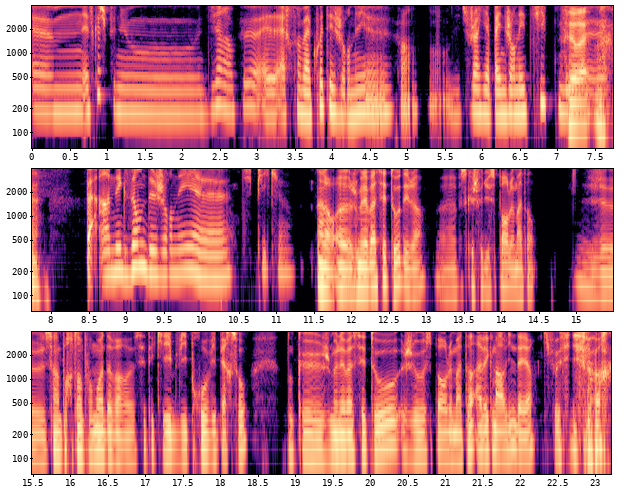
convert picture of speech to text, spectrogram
Euh, Est-ce que tu peux nous dire un peu, elle, elle ressemble à quoi tes journées euh, enfin, On dit toujours qu'il n'y a pas une journée type, mais C'est vrai. euh, bah, un exemple de journée euh, typique. Alors, euh, je me lève assez tôt déjà, euh, parce que je fais du sport le matin. C'est important pour moi d'avoir cet équilibre vie pro, vie perso. Donc, euh, je me lève assez tôt, je vais au sport le matin, avec Marvin d'ailleurs, qui fait aussi du sport.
